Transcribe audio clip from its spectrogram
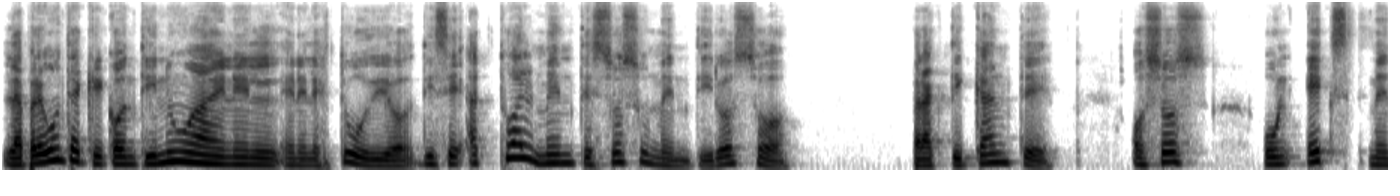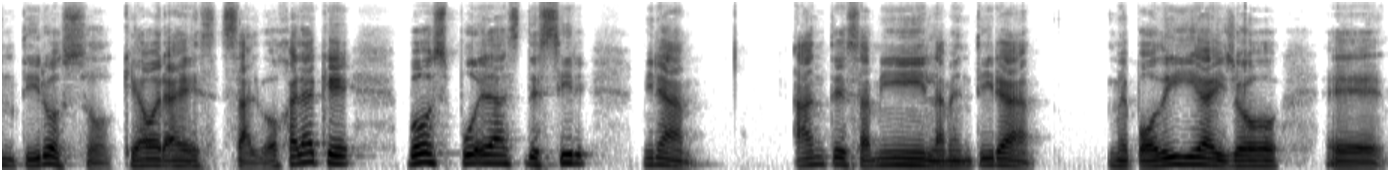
la pregunta que continúa en el, en el estudio dice, ¿actualmente sos un mentiroso practicante o sos un ex mentiroso que ahora es salvo? Ojalá que vos puedas decir, mira, antes a mí la mentira me podía y yo eh,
